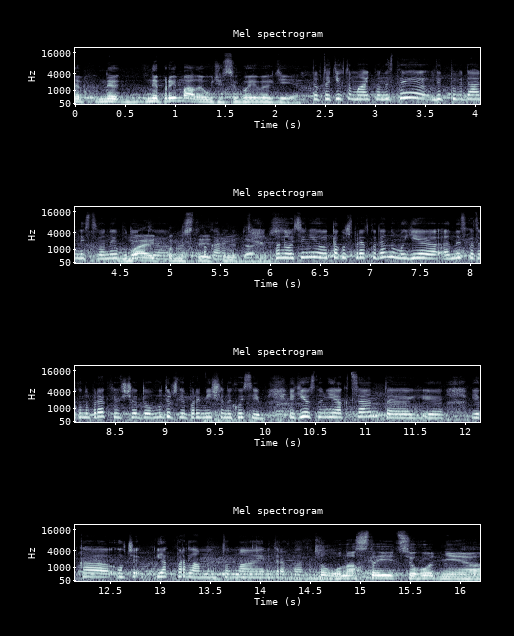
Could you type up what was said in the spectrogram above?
не, не, не приймали участі в бойових діях. Тобто ті, хто мають понести відповідальність, вони будуть Мають е, понести покарані. відповідальність. Пане осінню також в порядку денному є низка законопроєктів щодо внутрішньо переміщених осіб. Які основні акценти, е, яка як парламент має відреагувати? Ну, у нас стоїть сьогодні е,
